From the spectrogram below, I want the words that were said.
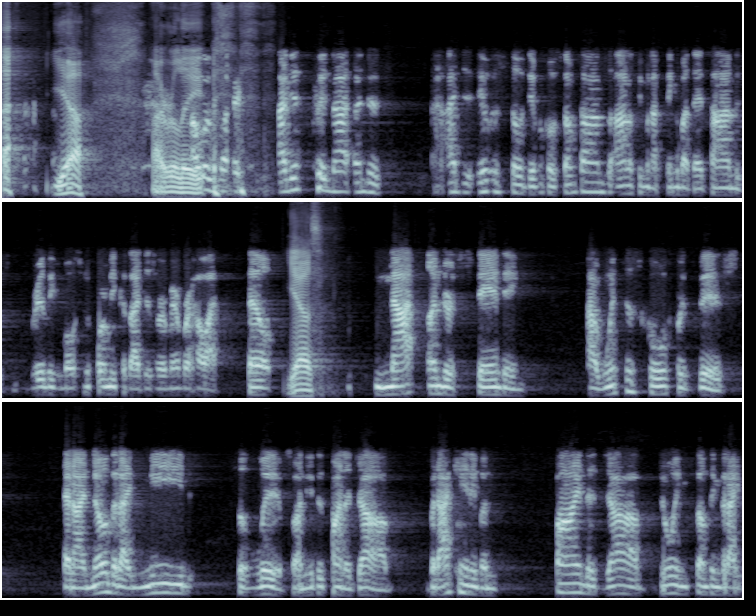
was, Yeah. I relate. I was like, I just could not understand. I just, it was so difficult. Sometimes, honestly, when I think about that time, it's really emotional for me because I just remember how I yes. not understanding. I went to school for this, and I know that I need to live, so I need to find a job, but I can't even find a job doing something that I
